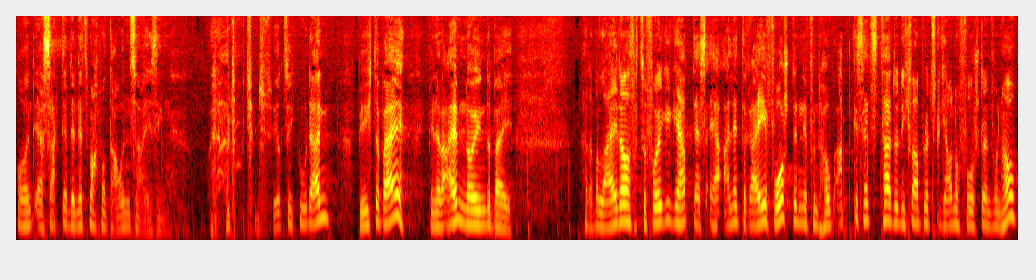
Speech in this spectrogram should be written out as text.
und er sagte, denn jetzt machen wir Downsizing. Das hört sich gut an, bin ich dabei, bin bei allem Neuen dabei. Hat aber leider zur Folge gehabt, dass er alle drei Vorstände von Hope abgesetzt hat und ich war plötzlich auch noch Vorstand von Hope.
